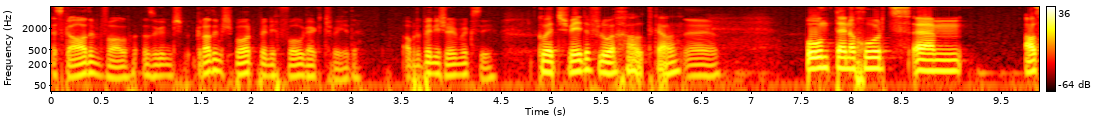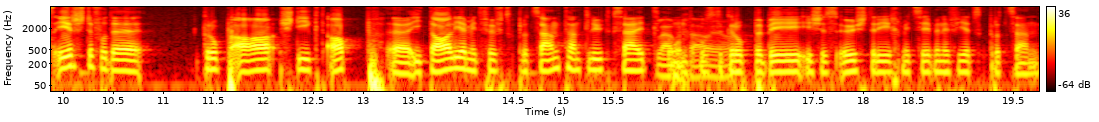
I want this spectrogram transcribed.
Es geht im Fall. Also im, gerade im Sport bin ich voll gegen die Schweden. Aber da bin ich schon immer gewesen. Gut, Schwedenfluch halt, gell? Ja, ja. Und dann noch kurz, ähm, als erster von der Gruppe A steigt ab äh, Italien mit 50%, haben die Leute gesagt. Glaub ich und auch, aus der ja. Gruppe B ist es Österreich mit 47%.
